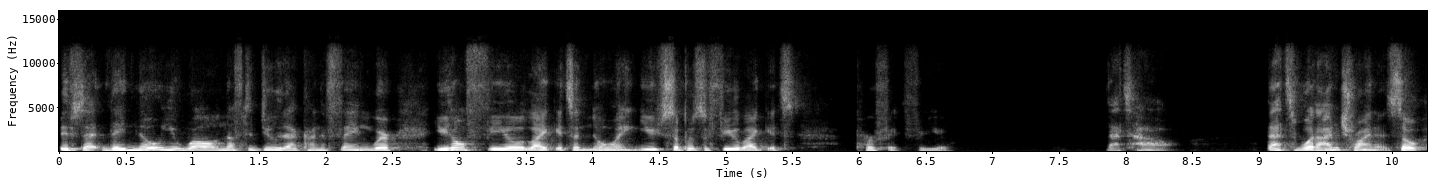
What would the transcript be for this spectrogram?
Is that they know you well enough to do that kind of thing where you don't feel like it's annoying. You're supposed to feel like it's perfect for you. That's how. That's what I'm trying to. So,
